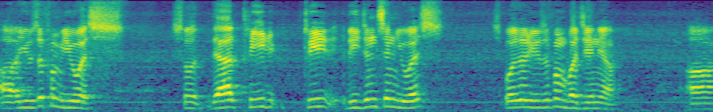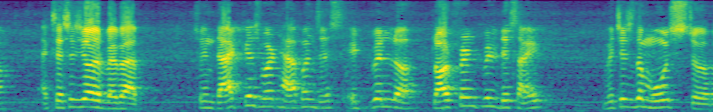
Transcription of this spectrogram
a user from us so there are three three regions in us suppose a user from virginia uh, accesses your web app. So in that case what happens is it will uh, cloudfront will decide which is the most uh,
